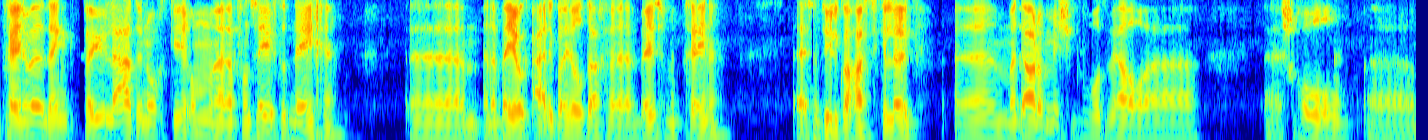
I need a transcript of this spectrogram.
trainen we denk ik twee uur later nog een keer om van 7 tot 9. Ehm, en dan ben je ook eigenlijk wel heel dag uh, bezig met trainen. Uh, is natuurlijk wel hartstikke leuk, ehm, maar daardoor mis je bijvoorbeeld wel uh, school ehm,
